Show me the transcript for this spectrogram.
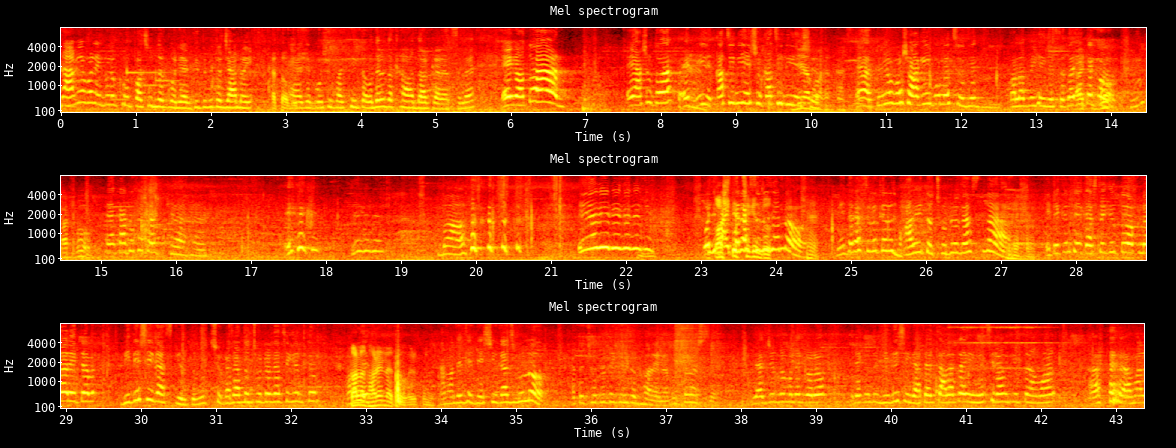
না আমি আবার এগুলো খুব পছন্দ করি আর কি তুমি তো জানোই। যে পশু পাখি তো ওদেরও তো খাওয়া দরকার আছে না? এই রতন! এই আসো তো কাছে নিয়ে এসো কাছে নিয়ে এসো। হ্যাঁ তুমি অবশ্য আগেই বলেছ যে কলা পেকে গেছে তাই এটা করো। হ্যাঁ কাটো কাটো হ্যাঁ হ্যাঁ। ওই যে বাইতে রাখছিল। জানো? হ্যাঁ। রাখছিল কেন? ভালোই তো ছোট গাছ না। এটা কিন্তু এই গাছটা কিন্তু আপনার এটা বিদেশি গাছ কিন্তু বুঝছ? কারণ এত ছোট গাছে কিন্তু কলা ধরে না তো এরকম? আমাদের যে দেশি গাছগুলো এত ছোটতে কিন্তু ধরে না বুঝতে পারছ? যার জন্য মনে করো এটা কিন্তু বিদেশি গাছ আর চারাটা এনেছিলাম কিন্তু আমার আমার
